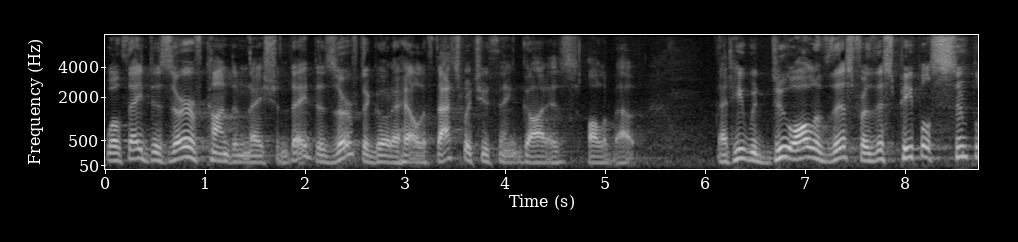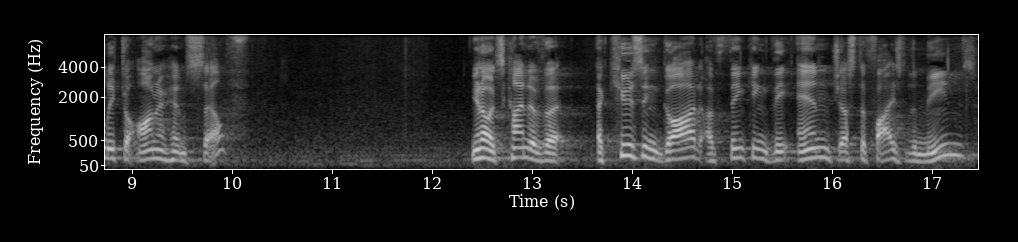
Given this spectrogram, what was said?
well, they deserve condemnation. They deserve to go to hell if that's what you think God is all about. That He would do all of this for this people simply to honor Himself? You know, it's kind of a, accusing God of thinking the end justifies the means.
